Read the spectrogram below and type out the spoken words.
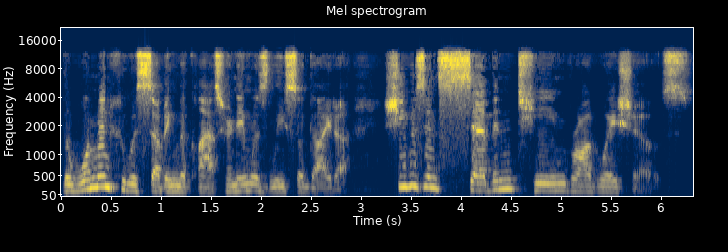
The woman who was subbing the class, her name was Lisa Gajda. She was in 17 Broadway shows.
